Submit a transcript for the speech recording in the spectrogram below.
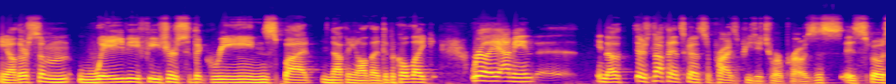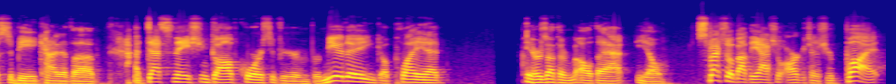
You know, there's some wavy features to the greens, but nothing all that difficult. Like really, I mean you know, there's nothing that's going to surprise PGA Tour pros. This is supposed to be kind of a, a destination golf course. If you're in Bermuda, you can go play it. There's nothing all that, you know, special about the actual architecture, but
